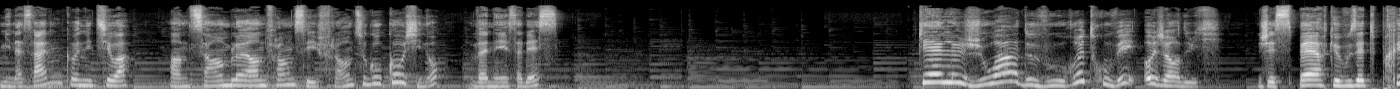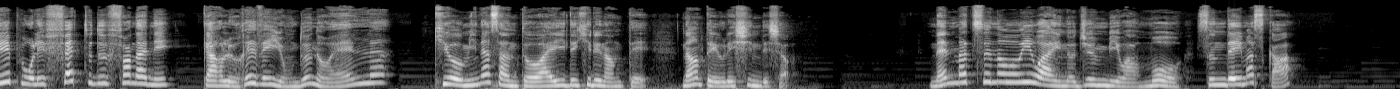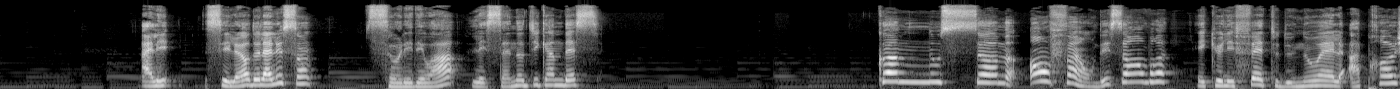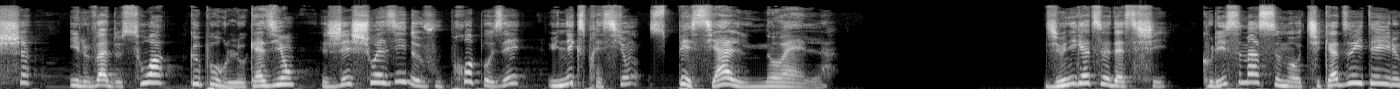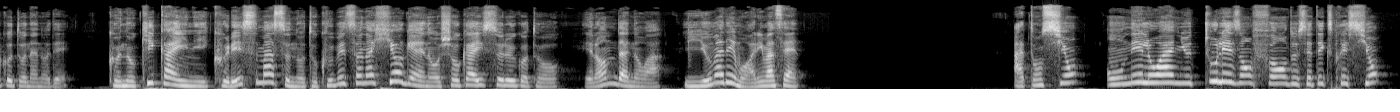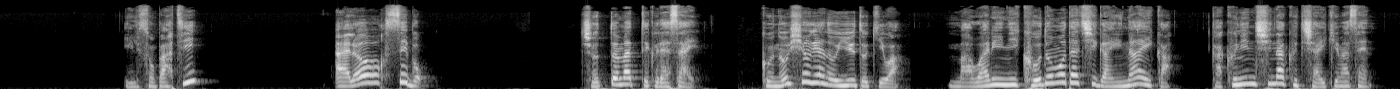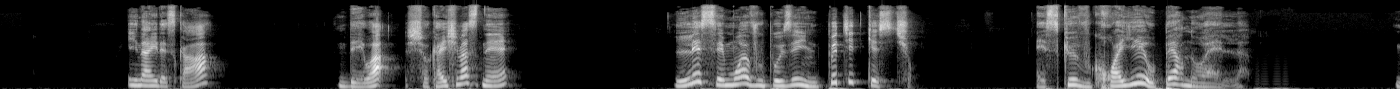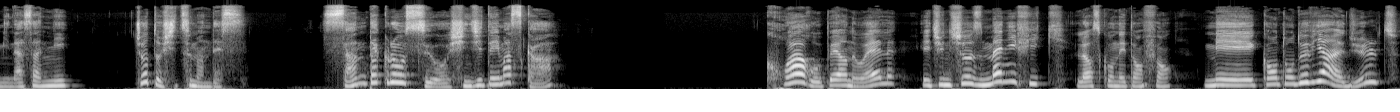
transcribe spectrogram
Minasan konnichiwa. Ensemble en français Fransugo Koshi no Vanessa desu. Quelle joie de vous retrouver aujourd'hui. J'espère que vous êtes prêts pour les fêtes de fin d'année, car le réveillon de Noël... Kyo minasan to ai dekiru nante, nante ureshin desho. Nenmatsu no iwai no junbi wa mou sundeimasu ka? Allez, c'est l'heure de la leçon. Sore de wa lesson no jikan desu. Comme nous sommes enfin en décembre et que les fêtes de Noël approchent, il va de soi que pour l'occasion, j'ai choisi de vous proposer une expression spéciale Noël. 12月ですし、クリスマスも近づいていることなので、この機会にクリスマスの特別な表現を紹介することを選んだのは言うまでもありません。Attention, on éloigne tous les enfants de cette expression. Ils sont partis? Alors c'est bon. ちょっと待ってください。この表現を言うときは、周りに子供たちがいないか確認しなくちゃいけません。いないですかでは、紹介しますね。Laissez-moi vous poser une petite question. Est-ce que vous croyez au Père Noël 皆さんに、ちょっと質問です。サンタクロースを信じていますか Croire au Père Noël est une chose magnifique lorsqu'on est enfant, mais quand on devient adulte,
